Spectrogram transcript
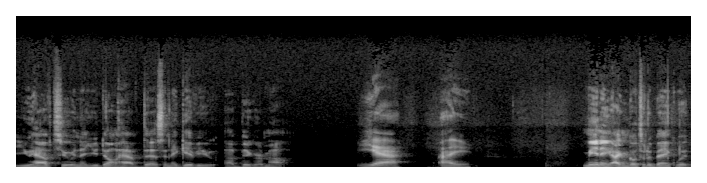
you have 2 and then you don't have this and they give you a bigger amount. Yeah, I. Meaning, I can go to the bank with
